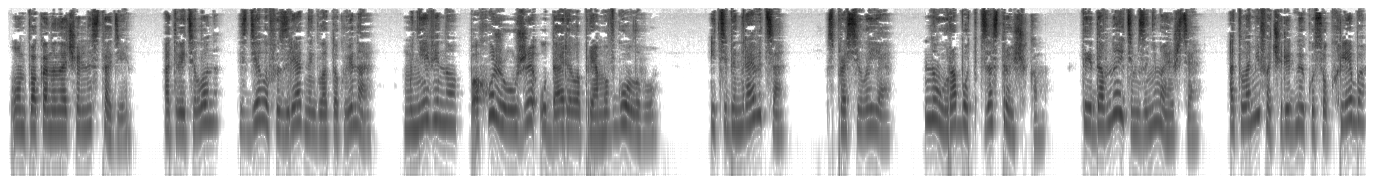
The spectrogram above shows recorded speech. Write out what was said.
Он пока на начальной стадии, ответил он, сделав изрядный глоток вина. Мне вино, похоже, уже ударило прямо в голову. И тебе нравится? Спросила я. Ну, работать застройщиком. Ты давно этим занимаешься? Отломив очередной кусок хлеба,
